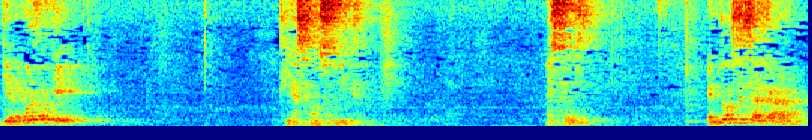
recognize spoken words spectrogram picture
¿De acuerdo a qué? Que has consumido. Esto es. Entonces acá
